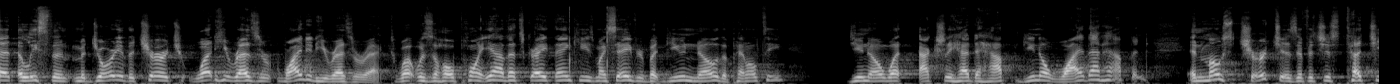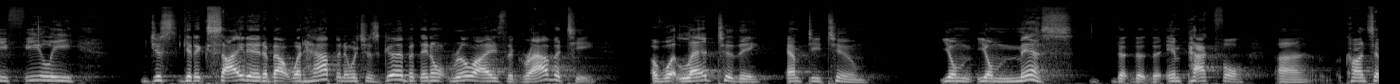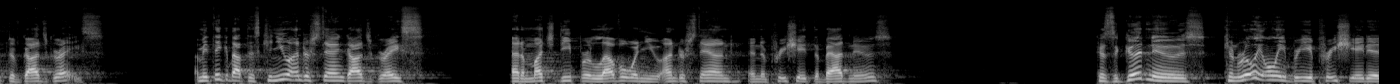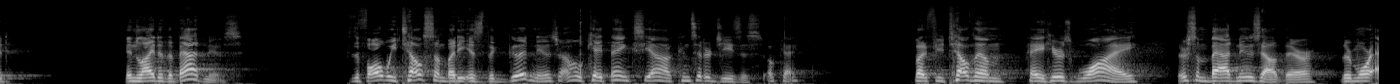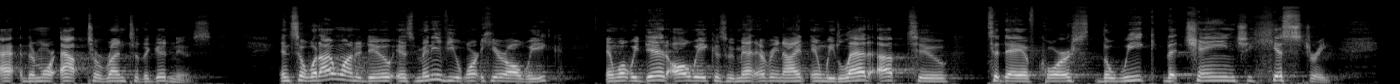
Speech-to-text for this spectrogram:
at least the majority of the church, what he resur- why did he resurrect? What was the whole point? Yeah, that's great. Thank you. He's my Savior. But do you know the penalty? Do you know what actually had to happen? Do you know why that happened? In most churches, if it's just touchy feely, just get excited about what happened, which is good, but they don't realize the gravity of what led to the empty tomb. You'll, you'll miss the, the, the impactful uh, concept of God's grace. I mean, think about this. Can you understand God's grace at a much deeper level when you understand and appreciate the bad news? Because the good news can really only be appreciated in light of the bad news. Because if all we tell somebody is the good news, oh, okay, thanks, yeah, consider Jesus, okay. But if you tell them, hey, here's why, there's some bad news out there, they're more, they're more apt to run to the good news. And so, what I want to do is, many of you weren't here all week. And what we did all week is we met every night and we led up to today, of course, the week that changed history.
